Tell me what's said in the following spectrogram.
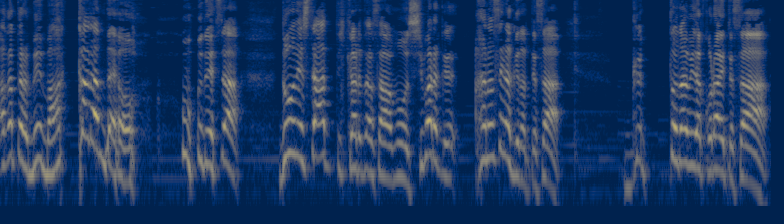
上がったら目真っ赤なんだよ。も うでさ、どうでしたって聞かれたらさ、もうしばらく話せなくなってさ、ぐっと涙こらえてさ、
